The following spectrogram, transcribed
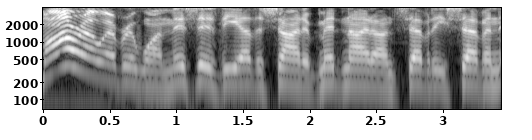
Good morrow, everyone. This is The Other Side of Midnight on 77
